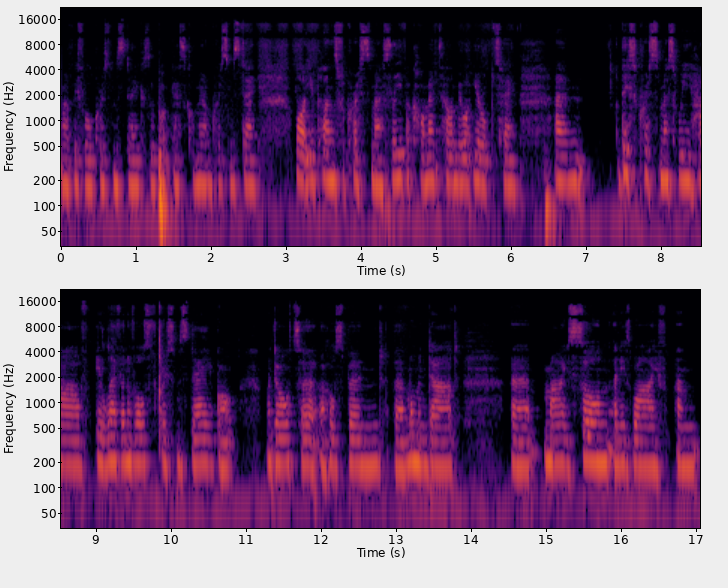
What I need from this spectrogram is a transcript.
right before Christmas Day because we've got guests coming on Christmas Day. What are your plans for Christmas? Leave a comment telling me what you're up to. Um, this Christmas we have 11 of us for Christmas Day. I've got my daughter, a husband, uh, mum and dad, uh, my son and his wife and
